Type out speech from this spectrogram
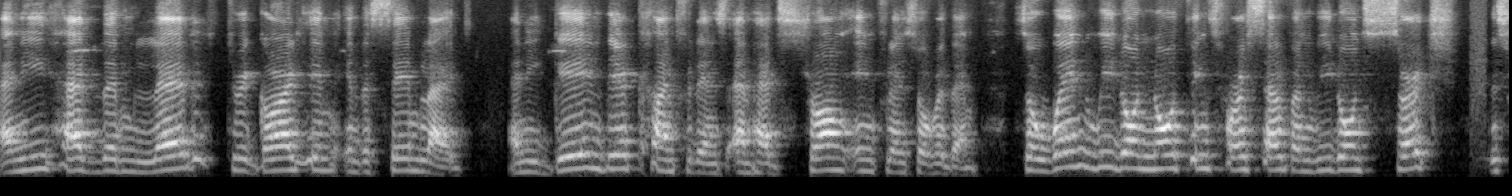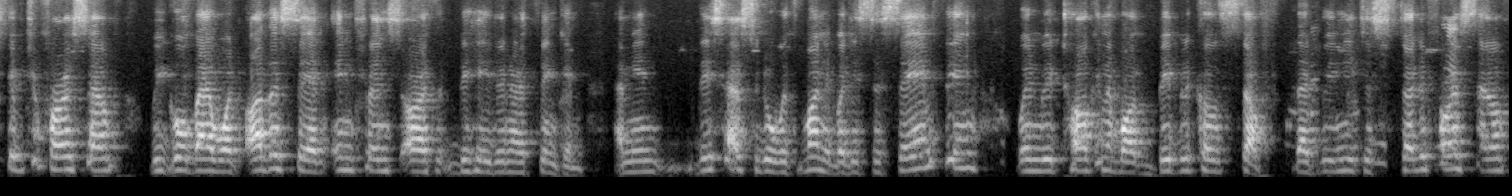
and he had them led to regard him in the same light. And he gained their confidence and had strong influence over them. So when we don't know things for ourselves and we don't search the scripture for ourselves, we go by what others say and influence our behavior and our thinking. I mean, this has to do with money, but it's the same thing when we're talking about biblical stuff that we need to study for ourselves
